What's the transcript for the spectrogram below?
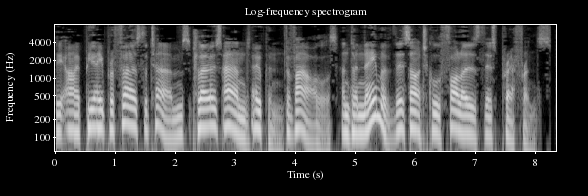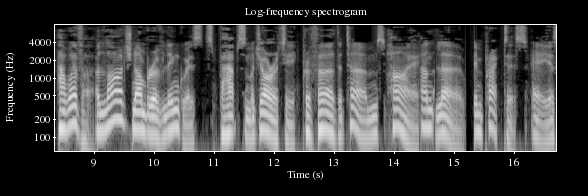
The IPA prefers the terms close and open for vowels, and the name of this article follows this preference. However, a large number of linguists, perhaps a majority, prefer the terms high and low. In practice, A is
